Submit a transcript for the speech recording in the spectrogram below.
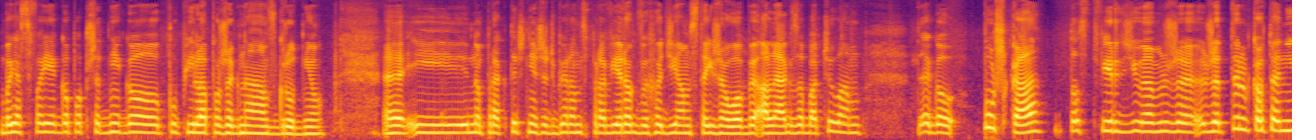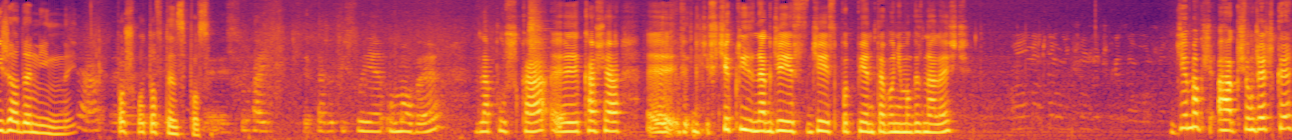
bo ja swojego poprzedniego pupila pożegnałam w grudniu. E, I no praktycznie rzecz biorąc prawie rok wychodziłam z tej żałoby, ale jak zobaczyłam tego puszka, to stwierdziłam, że, że tylko ten i żaden inny. Poszło to w ten sposób. Słuchaj, ja wypisuję umowę dla Puszka. Y, Kasia, y, wścieklizna, gdzie jest, gdzie jest podpięta, bo nie mogę znaleźć? Gdzie ma a, książeczkę?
